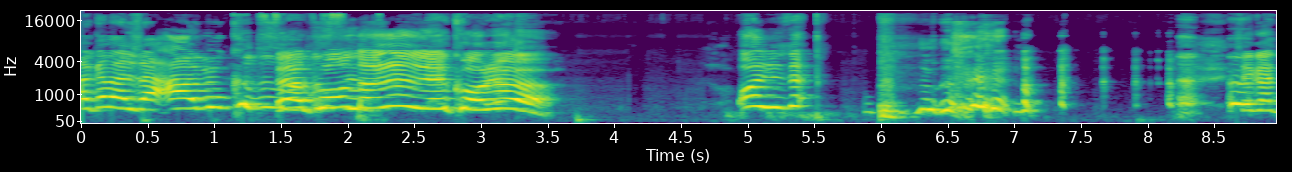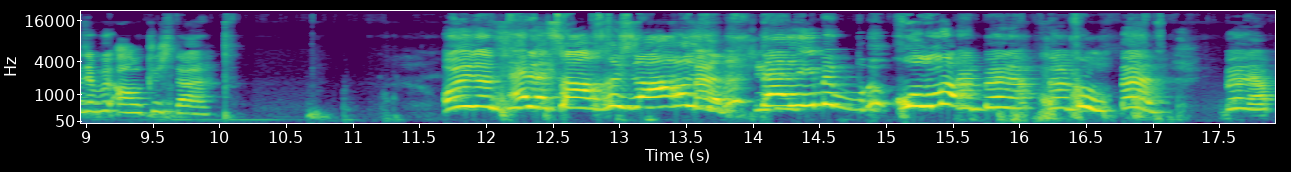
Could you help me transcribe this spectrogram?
Arkadaşlar abim kuduz oldu. Rekorların rekoru O yüzden Şakacı bu alkış da O yüzden size Evet alkışla Ben alkışla. şimdi- Derli gibi koluma. Ben böyle yap, ben, ben böyle yap.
